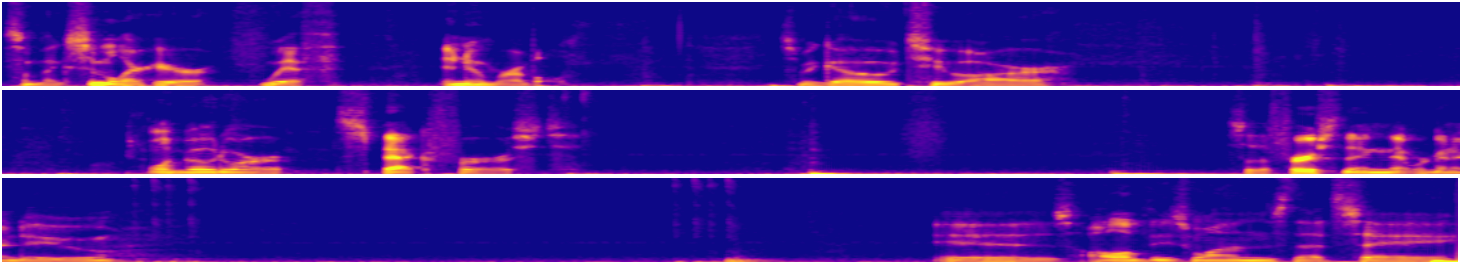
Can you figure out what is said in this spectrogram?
something similar here with enumerable. So we go to our we'll go to our spec first. So the first thing that we're going to do is all of these ones that say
